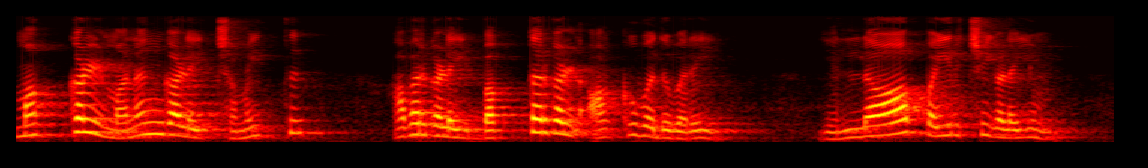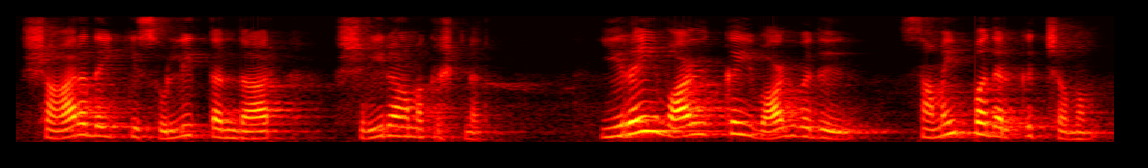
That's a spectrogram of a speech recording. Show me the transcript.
மக்கள் மனங்களைச் சமைத்து அவர்களை பக்தர்கள் ஆக்குவது வரை எல்லா பயிற்சிகளையும் சாரதைக்கு சொல்லித்தந்தார் ஸ்ரீராமகிருஷ்ணர். இறை வாழ்க்கை வாழ்வது சமைப்பதற்குச் சமம்.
